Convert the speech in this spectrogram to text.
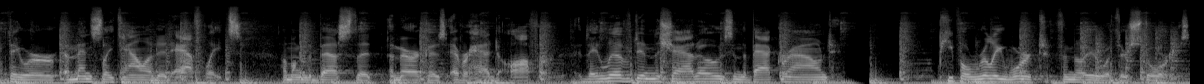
They were immensely talented athletes, among the best that America has ever had to offer. They lived in the shadows, in the background, people really weren't familiar with their stories.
